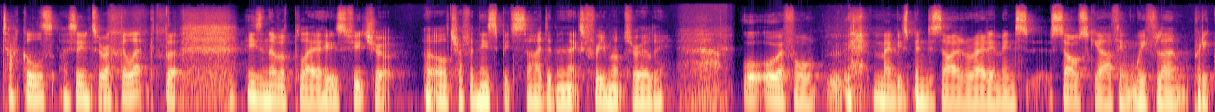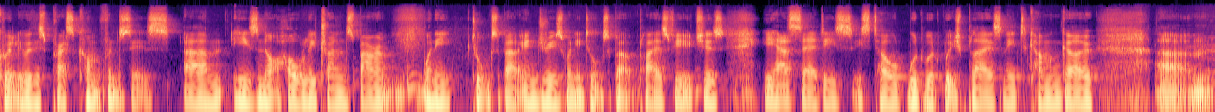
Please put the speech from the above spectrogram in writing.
tackles I seem to recollect, but he's another player whose future at Old Trafford needs to be decided in the next three months, really. or, or if or maybe it's been decided already. I mean, Solskjaer, I think we've learned pretty quickly with his press conferences, um, he's not wholly transparent when he talks about injuries, when he talks about players' futures. He has said he's he's told Woodward which players need to come and go. Um,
